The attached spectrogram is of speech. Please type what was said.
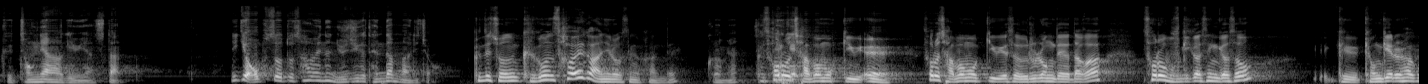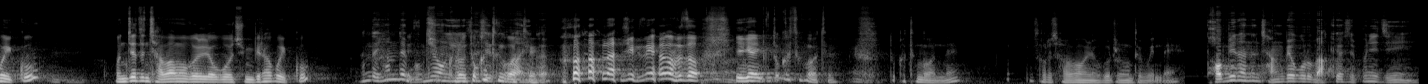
그 정량하기 위한 수단. 이게 없어도 사회는 유지가 된단 말이죠. 근데 저는 그건 사회가 아니라고 생각하는데 그러면 서로 생태계? 잡아먹기 위해 예. 서로 잡아먹기 위해서 으르렁대다가 서로 무기가 생겨서 그 경계를 하고 있고 언제든 잡아먹으려고 준비를 하고 있고 근데 현대 문명이 사실 똑같은 것 같아. 아닌가요? 나 지금 생각하면서 얘기하니까 똑같은 것 같아 똑같은 것 같네 서로 잡아먹으려고 으르렁대고 있네 법이라는 장벽으로 막혀 있을 뿐이지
